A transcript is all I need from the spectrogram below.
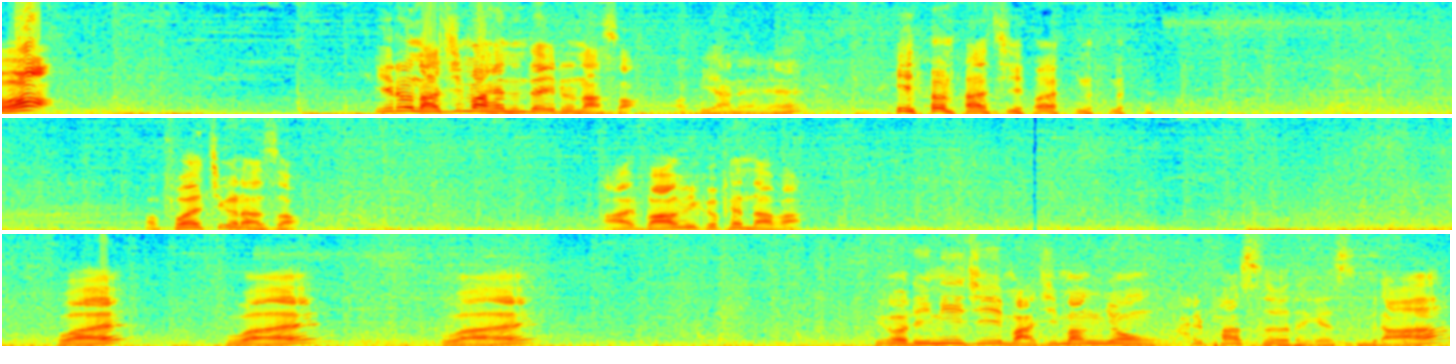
어? 일어나지마 했는데 일어났어. 어, 미안해. 일어나지마 했는데. 어, 부활 찍어놨어. 아, 마음이 급했나봐. 부활, 부활, 부활. 이거 리니지 마지막용 할파스 되겠습니다.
